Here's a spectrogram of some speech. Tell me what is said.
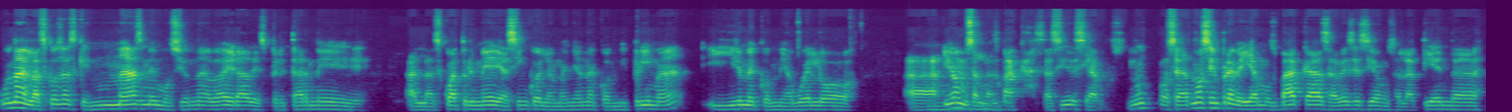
una de las cosas que más me emocionaba era despertarme a las cuatro y media, cinco de la mañana con mi prima y irme con mi abuelo íbamos a las mm. vacas, así decíamos. ¿no? O sea, no siempre veíamos vacas, a veces íbamos a la tienda,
